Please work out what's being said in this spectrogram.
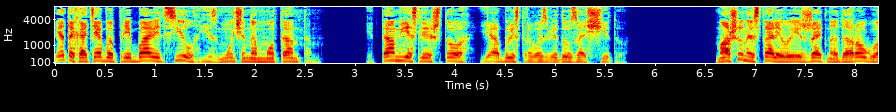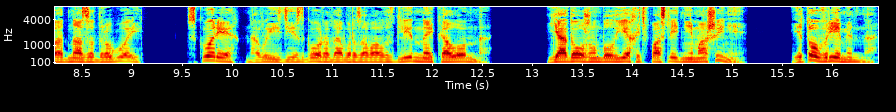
Это хотя бы прибавит сил измученным мутантам. И там, если что, я быстро возведу защиту. Машины стали выезжать на дорогу одна за другой. Вскоре на выезде из города образовалась длинная колонна. Я должен был ехать в последней машине, и то временно,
